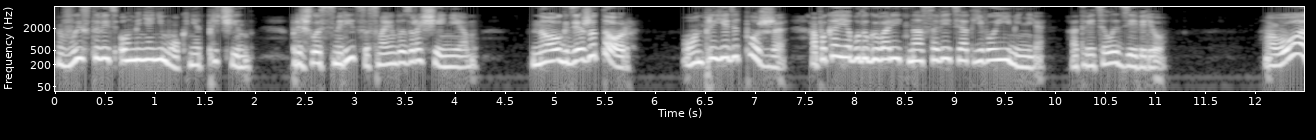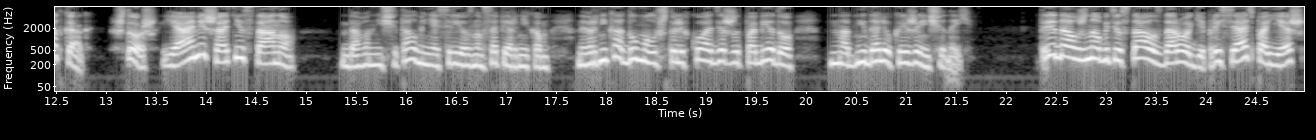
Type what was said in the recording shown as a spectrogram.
Выставить он меня не мог, нет причин. Пришлось смириться с моим возвращением. «Но где же Тор?» «Он приедет позже, а пока я буду говорить на совете от его имени», — ответила деверю. «Вот как! Что ж, я мешать не стану!» Даван не считал меня серьезным соперником, наверняка думал, что легко одержит победу над недалекой женщиной. «Ты, должно быть, устала с дороги, присядь, поешь,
